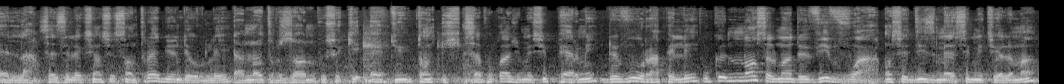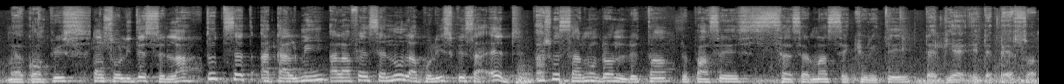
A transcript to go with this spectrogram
est là. Ces élections se sont très bien déroulées dans notre zone pour ce qui est du Tonpi. C'est pourquoi je me suis permis de vous rappeler pour que non seulement de vive voix, on se dise merci mutuellement, mais qu'on puisse consolider cela. Toute cette accalmie, à la fin, c'est nous, la police, que ça aide. Parce que ça nous donne le temps de penser sincèrement sécurité des biens et des personnes.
